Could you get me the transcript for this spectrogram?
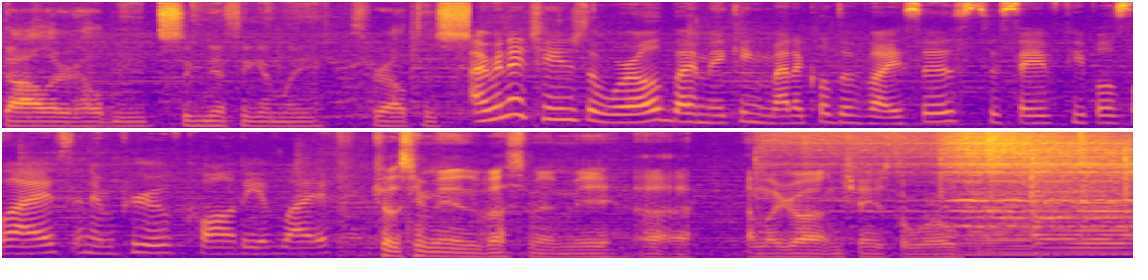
dollar helped me significantly throughout this. I'm going to change the world by making medical devices to save people's lives and improve quality of life. Because you made an investment in me, uh, I'm going to go out and change the world.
